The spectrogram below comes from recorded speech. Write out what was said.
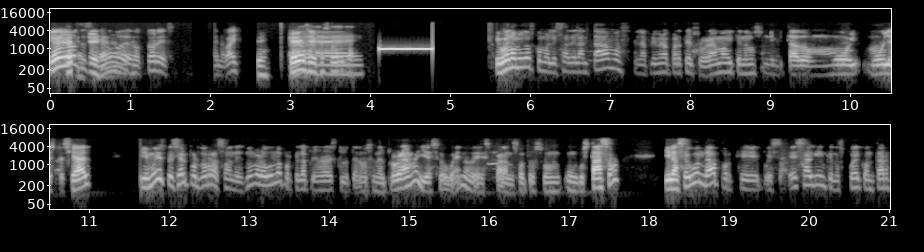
Ya debemos de uno de doctores. Bueno, bye. Quédense. Bye. Y bueno amigos, como les adelantábamos en la primera parte del programa, hoy tenemos un invitado muy, muy especial. Y muy especial por dos razones. Número uno, porque es la primera vez que lo tenemos en el programa y eso, bueno, es para nosotros un, gustazo. Y la segunda, porque pues es alguien que nos puede contar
